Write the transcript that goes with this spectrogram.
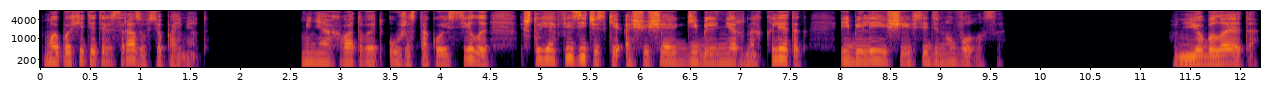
Мой похититель сразу все поймет. Меня охватывает ужас такой силы, что я физически ощущаю гибель нервных клеток и белеющие в седину волосы. У нее было это.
